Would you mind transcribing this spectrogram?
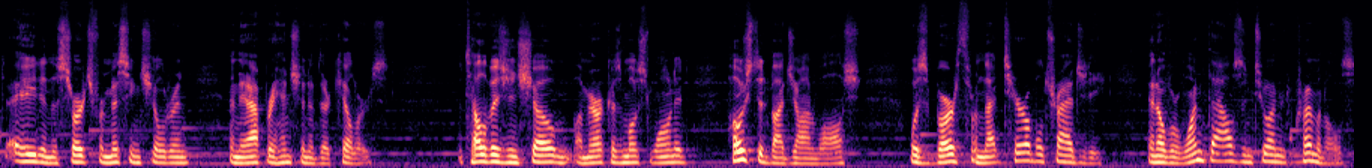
to aid in the search for missing children and the apprehension of their killers. The television show, America's Most Wanted, hosted by John Walsh, was birthed from that terrible tragedy and over 1,200 criminals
